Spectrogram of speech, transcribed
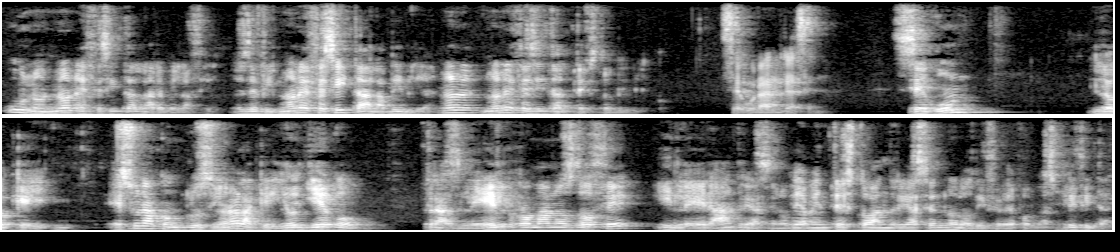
uno no necesita la revelación. Es decir, no necesita la Biblia, no, necesita el texto bíblico. Según Andreasen. Según lo que es una conclusión a la que yo llego tras leer Romanos 12 y leer a Andreasen. Obviamente esto Andreasen no lo dice de forma explícita.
